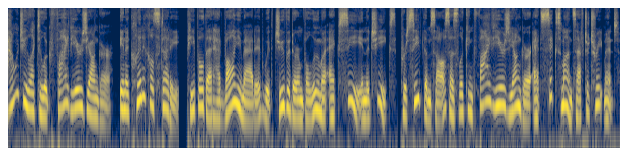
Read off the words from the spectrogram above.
How would you like to look five years younger? In a clinical study, people that had volume added with Juvederm Voluma XC in the cheeks perceived themselves as looking five years younger at six months after treatment.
